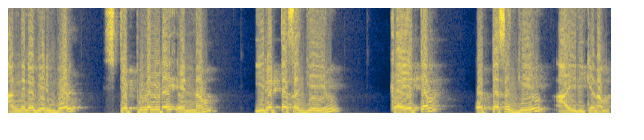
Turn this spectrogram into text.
അങ്ങനെ വരുമ്പോൾ സ്റ്റെപ്പുകളുടെ എണ്ണം ഇരട്ട സംഖ്യയും കയറ്റം ഒറ്റ സംഖ്യയും ആയിരിക്കണം.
